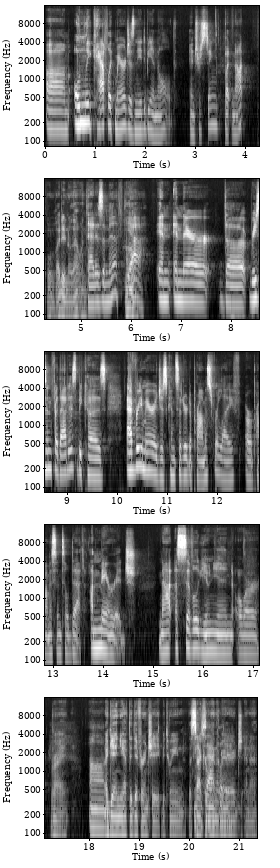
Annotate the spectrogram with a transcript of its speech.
Um, only Catholic marriages need to be annulled. Interesting, but not Oh, I didn't know that one. that is a myth. Yeah. And and there the reason for that is because every marriage is considered a promise for life or a promise until death. A marriage, not a civil union or right. Um, Again, you have to differentiate between the sacrament Exactly. of marriage and a.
